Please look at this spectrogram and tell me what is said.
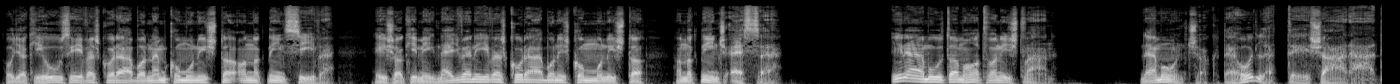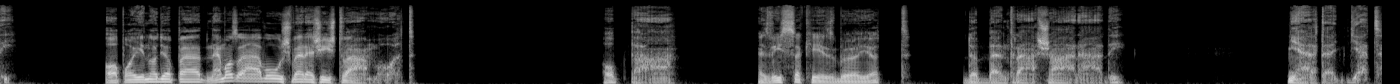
hogy aki húsz éves korában nem kommunista, annak nincs szíve, és aki még negyven éves korában is kommunista, annak nincs esze. Én elmúltam hatvan István. De mondd csak, te hogy lettél Sárádi? Apai nagyapád nem az ávós Veres István volt. Hoppá! Ez visszakézből jött, döbbent rá Sárádi. Nyelt egyet.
